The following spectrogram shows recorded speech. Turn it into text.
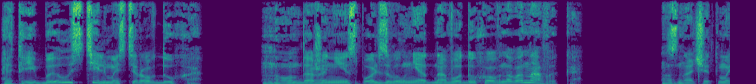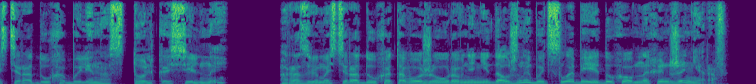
Это и был стиль мастеров духа. Но он даже не использовал ни одного духовного навыка. Значит, мастера духа были настолько сильны? Разве мастера духа того же уровня не должны быть слабее духовных инженеров?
